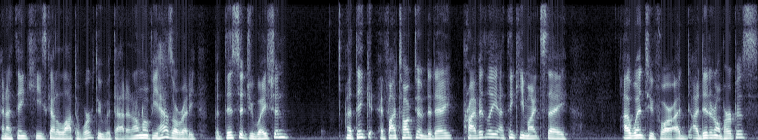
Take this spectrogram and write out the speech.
and i think he's got a lot to work through with that and i don't know if he has already but this situation i think if i talk to him today privately i think he might say I went too far. I, I did it on purpose.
